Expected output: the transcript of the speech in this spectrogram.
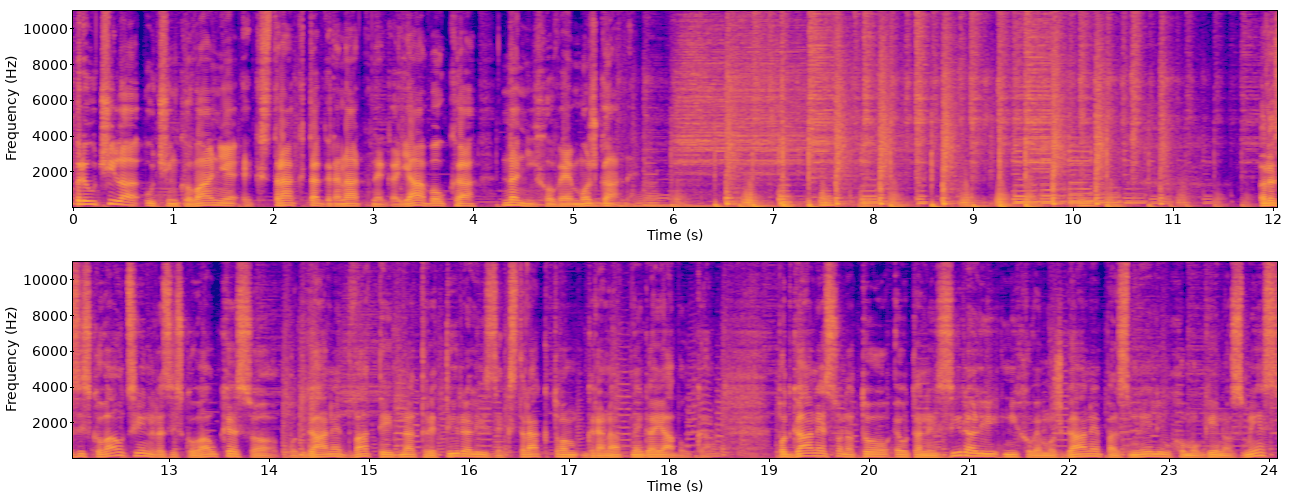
preučila učinkovanje ekstrakta granatnega jabolka na njihove možgane. Raziskovalci in raziskovalke so podgane dva tedna tretirali z ekstraktom granatnega jabolka. Podgane so na to eutanizirali, njihove možgane pa zmleli v homogeno zmes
